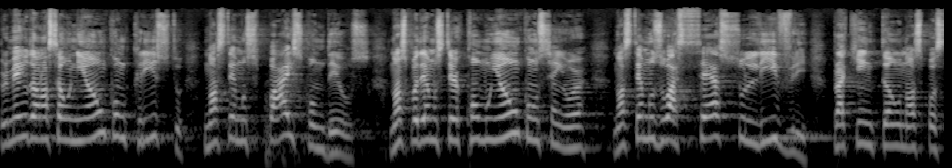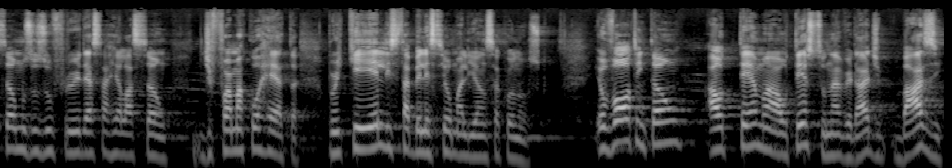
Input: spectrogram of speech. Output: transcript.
por meio da nossa união com Cristo, nós temos paz com Deus, nós podemos ter comunhão com o Senhor, nós temos o acesso livre para que então nós possamos usufruir dessa relação de forma correta, porque Ele estabeleceu uma aliança conosco. Eu volto então ao tema, ao texto, na verdade, base,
